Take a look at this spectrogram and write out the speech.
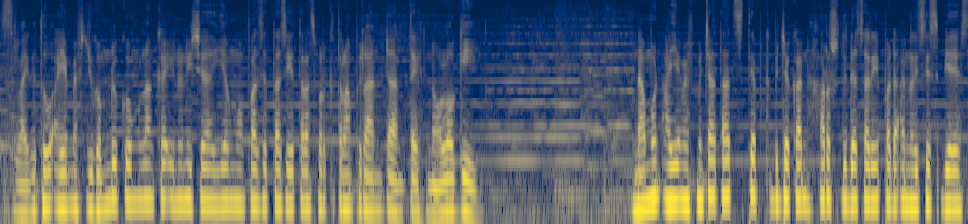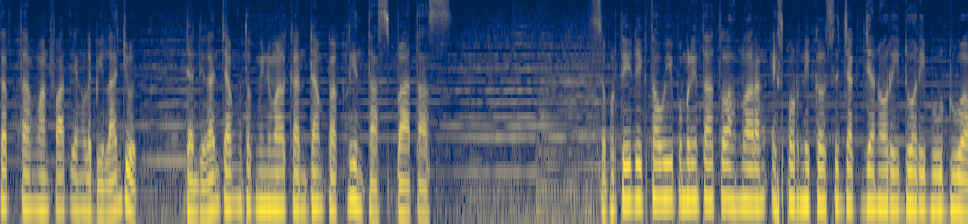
Selain itu, IMF juga mendukung langkah Indonesia yang memfasilitasi transfer keterampilan dan teknologi. Namun IMF mencatat setiap kebijakan harus didasari pada analisis biaya serta manfaat yang lebih lanjut dan dirancang untuk minimalkan dampak lintas batas. Seperti diketahui, pemerintah telah melarang ekspor nikel sejak Januari 2020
